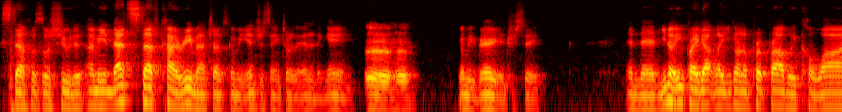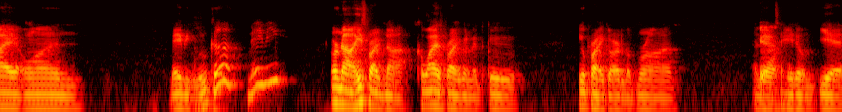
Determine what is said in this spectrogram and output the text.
Steph was so shoot it. I mean, that Steph Kyrie matchup is going to be interesting toward the end of the game. Mm-hmm. Going to be very interesting. And then, you know, you probably got like, you're going to put probably Kawhi on maybe Luka, maybe? Or no, he's probably not. Nah, Kawhi is probably going to go, he'll probably guard LeBron. And yeah. Tatum. Yeah.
